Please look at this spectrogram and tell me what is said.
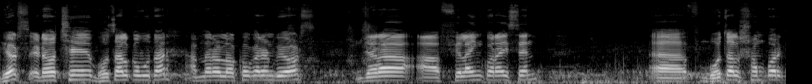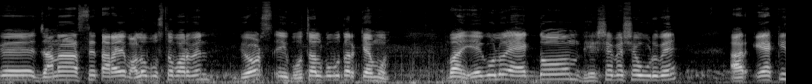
ভিওর্স এটা হচ্ছে ভোচাল কবুতর। আপনারা লক্ষ্য করেন ভিওর্স যারা ফ্লাইং করাইছেন ভোচাল সম্পর্কে জানা আছে, তারাই ভালো বুঝতে পারবেন। ভিওর্স এই ভোচাল কবুতর কেমন? ভাই, এগুলো একদম ভেসে ভেসে উড়বে আর একই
